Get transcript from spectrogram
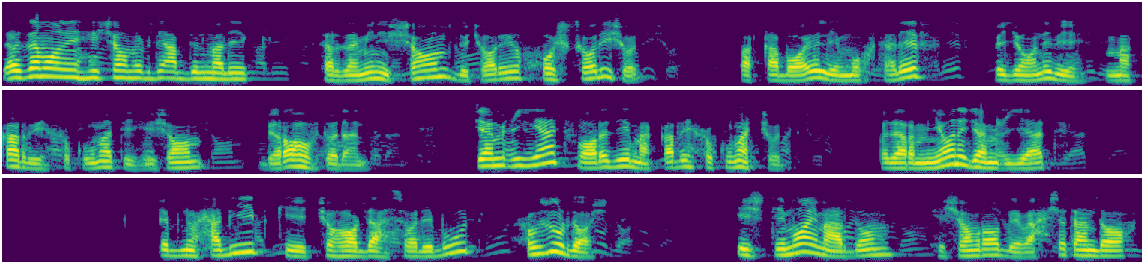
در زمان هشام ابن عبدالملک سرزمین شام دچار خشکسالی شد و قبایل مختلف به جانب مقر حکومت هشام به راه افتادند. جمعیت وارد مقر حکومت شد و در میان جمعیت ابن حبیب که چهارده ساله بود حضور داشت. اجتماع مردم هشام را به وحشت انداخت.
